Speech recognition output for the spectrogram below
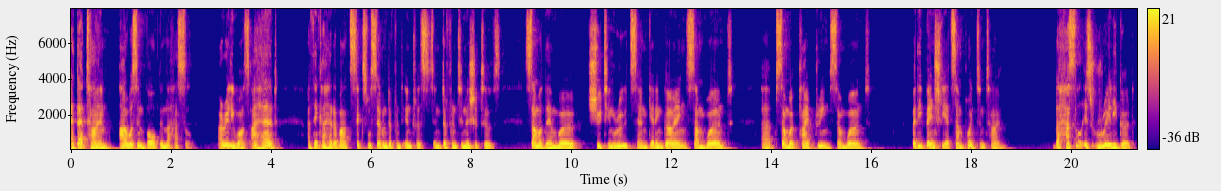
at that time, I was involved in the hustle. I really was. I had I think I had about six or seven different interests in different initiatives. Some of them were shooting roots and getting going, some weren't. Uh, some were pipe dreams, some weren't. But eventually, at some point in time, the hustle is really good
